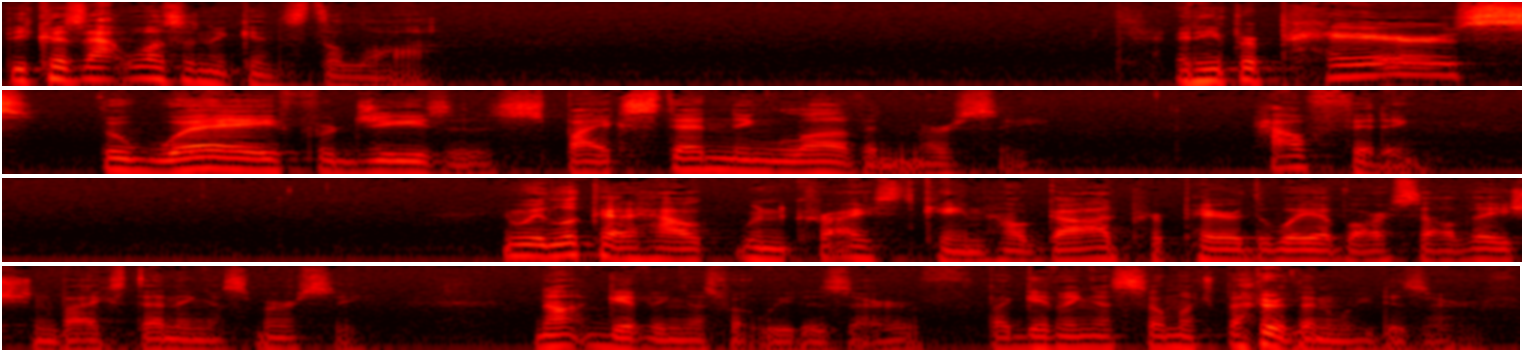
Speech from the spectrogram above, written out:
because that wasn't against the law. And he prepares the way for Jesus by extending love and mercy. How fitting. And we look at how, when Christ came, how God prepared the way of our salvation by extending us mercy not giving us what we deserve, by giving us so much better than we deserve.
